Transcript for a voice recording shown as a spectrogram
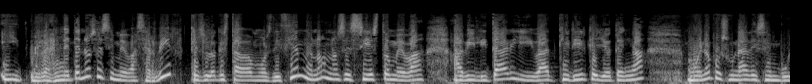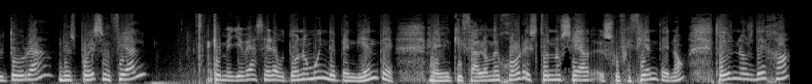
y realmente no sé si me va a servir, que es lo que estábamos diciendo, ¿no? No sé si esto me va a habilitar y va a adquirir que yo tenga, bueno, pues una desenvoltura después social que me lleve a ser autónomo independiente. Eh, quizá a lo mejor esto no sea suficiente, ¿no? Entonces nos deja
